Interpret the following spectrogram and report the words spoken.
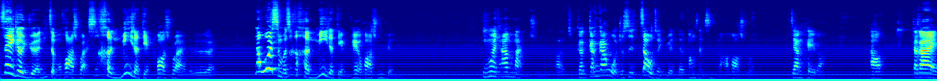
这个圆怎么画出来，是很密的点画出来的，对不对？那为什么这个很密的点可以画出圆？因为它满足啊，刚刚刚我就是照着圆的方程式把它画出来，这样可以吧？好，大概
